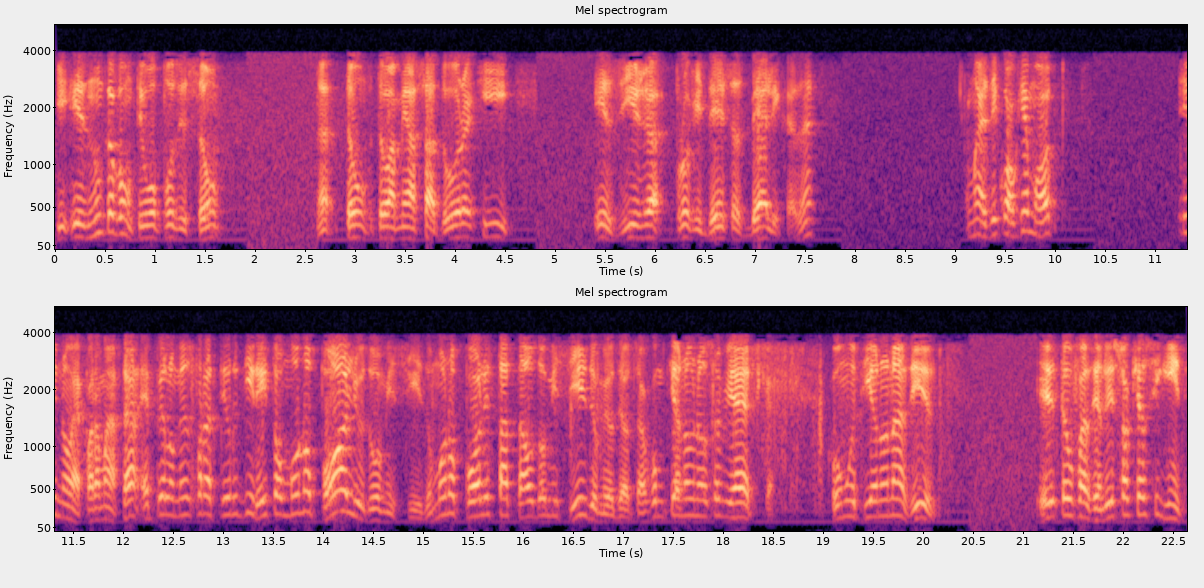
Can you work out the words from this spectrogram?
e eles nunca vão ter oposição né, tão, tão ameaçadora que exija providências bélicas, né? Mas, de qualquer modo, se não é para matar, é pelo menos para ter o direito ao monopólio do homicídio, o monopólio estatal do homicídio, meu Deus do céu, como tinha na União Soviética, como tinha no nazismo. Eles estão fazendo isso, só que é o seguinte:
